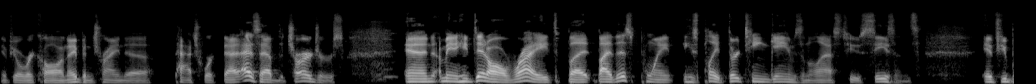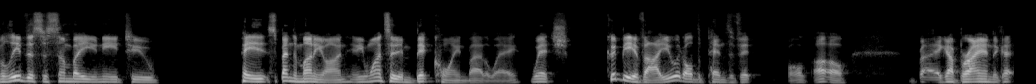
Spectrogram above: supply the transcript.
if you'll recall, and they've been trying to patchwork that, as have the Chargers. And I mean, he did all right, but by this point, he's played 13 games in the last two seasons. If you believe this is somebody you need to pay, spend the money on, and he wants it in Bitcoin, by the way, which could be a value. It all depends if it. Well, uh oh, I got Brian. The,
